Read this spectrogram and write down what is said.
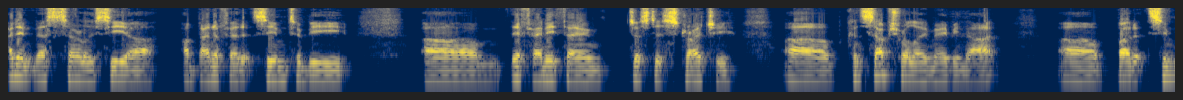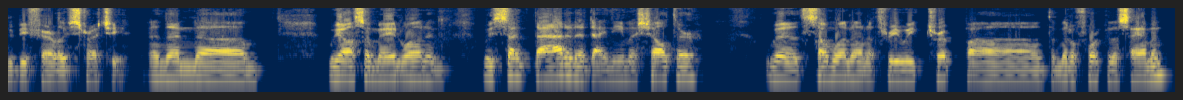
I didn't necessarily see a, a benefit. It seemed to be, um, if anything, just as stretchy. Uh, conceptually, maybe not, uh, but it seemed to be fairly stretchy. And then um, we also made one, and we sent that in a Dyneema shelter with someone on a three week trip uh, the middle fork of the salmon.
